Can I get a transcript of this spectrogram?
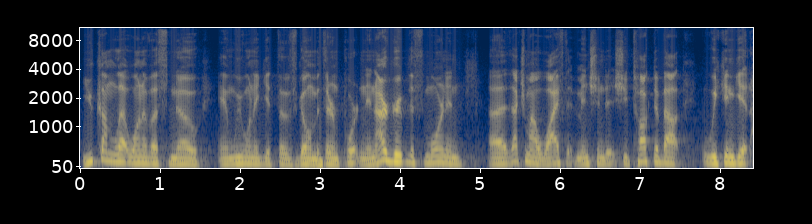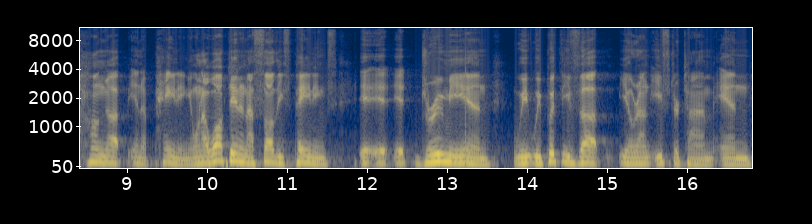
you come let one of us know, and we want to get those going. But they're important. In our group this morning, uh, it's actually my wife that mentioned it. She talked about we can get hung up in a painting. And when I walked in and I saw these paintings, it, it, it drew me in. We, we put these up, you know, around Easter time, and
